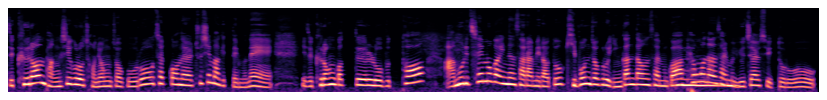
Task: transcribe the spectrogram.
이제 그런 방식으로 전형적으로 채권을 추심하기 때문에 이제 그런 것들로부터 아무리 채무가 있는 사람이라도 기본적으로 인간다운 삶과 음. 평온한 삶을 유지할 수 있도록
